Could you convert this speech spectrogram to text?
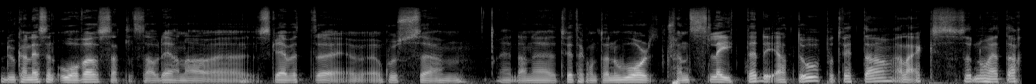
du kan lese en oversettelse av det han har skrevet hos denne Twitter-kontoen War Translated i ett ord på Twitter, eller X som det nå heter.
